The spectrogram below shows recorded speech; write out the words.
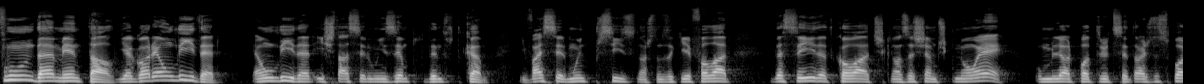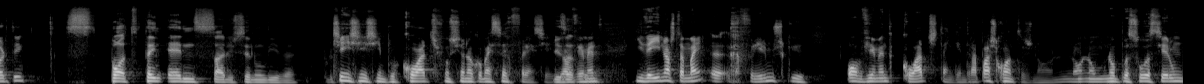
fundamental. E agora é um líder. É um líder e está a ser um exemplo dentro de campo. E vai ser muito preciso. Nós estamos aqui a falar da saída de Coates, que nós achamos que não é o melhor para o trio de centrais do Sporting. Pode, tem, é necessário ser um líder. Sim, sim, sim, porque Coates funciona como essa referência. E, Exatamente. obviamente, e daí nós também eh, referirmos que, obviamente, que Coates tem que entrar para as contas. Não, não, não, passou a ser um,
